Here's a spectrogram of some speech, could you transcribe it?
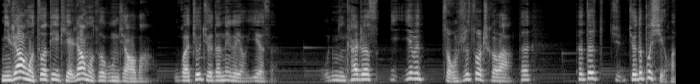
你让我坐地铁，让我坐公交吧，我就觉得那个有意思。你开车，因为总是坐车吧，他他他觉觉得不喜欢。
